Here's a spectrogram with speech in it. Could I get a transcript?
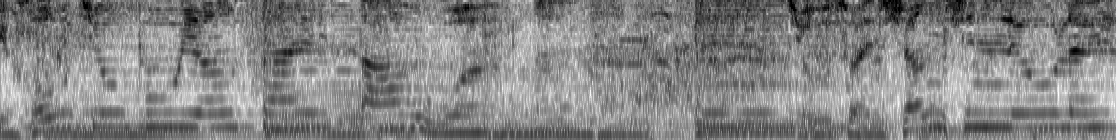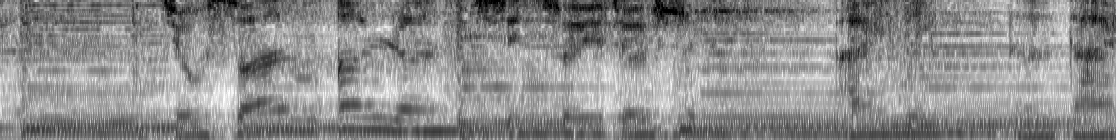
以后就不要再打我了，就算伤心流泪，就算黯然心碎，这是爱你的代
